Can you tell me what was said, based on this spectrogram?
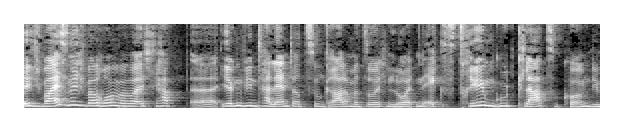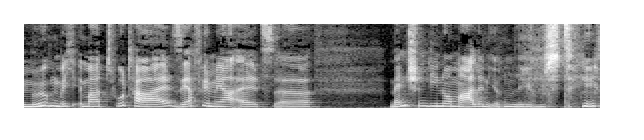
ich weiß nicht warum, aber ich habe äh, irgendwie ein Talent dazu, gerade mit solchen Leuten extrem gut klarzukommen. Die mögen mich immer total, sehr viel mehr als äh, Menschen, die normal in ihrem Leben stehen.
